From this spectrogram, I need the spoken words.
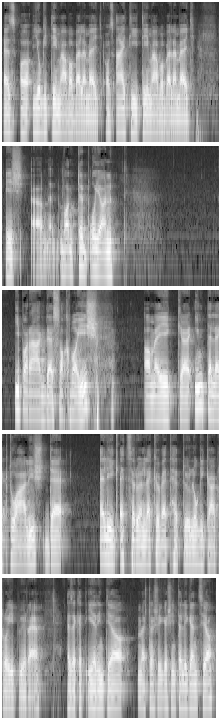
Ez a jogi témába belemegy, az IT témába belemegy, és van több olyan iparág, de szakma is, amelyik intellektuális, de elég egyszerűen lekövethető logikákra épül rá, ezeket érinti a mesterséges intelligencia,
